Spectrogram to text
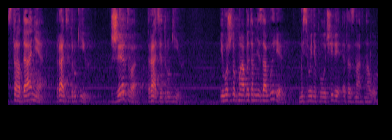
Страдания ради других, жертва ради других. И вот, чтобы мы об этом не забыли, мы сегодня получили этот знак на лоб.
